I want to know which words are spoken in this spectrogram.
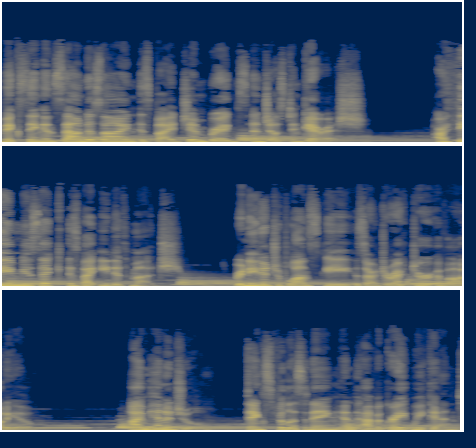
Mixing and sound design is by Jim Briggs and Justin Garish. Our theme music is by Edith Mudge. Renita Jablonski is our director of audio. I'm Hannah Jewell. Thanks for listening and have a great weekend.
